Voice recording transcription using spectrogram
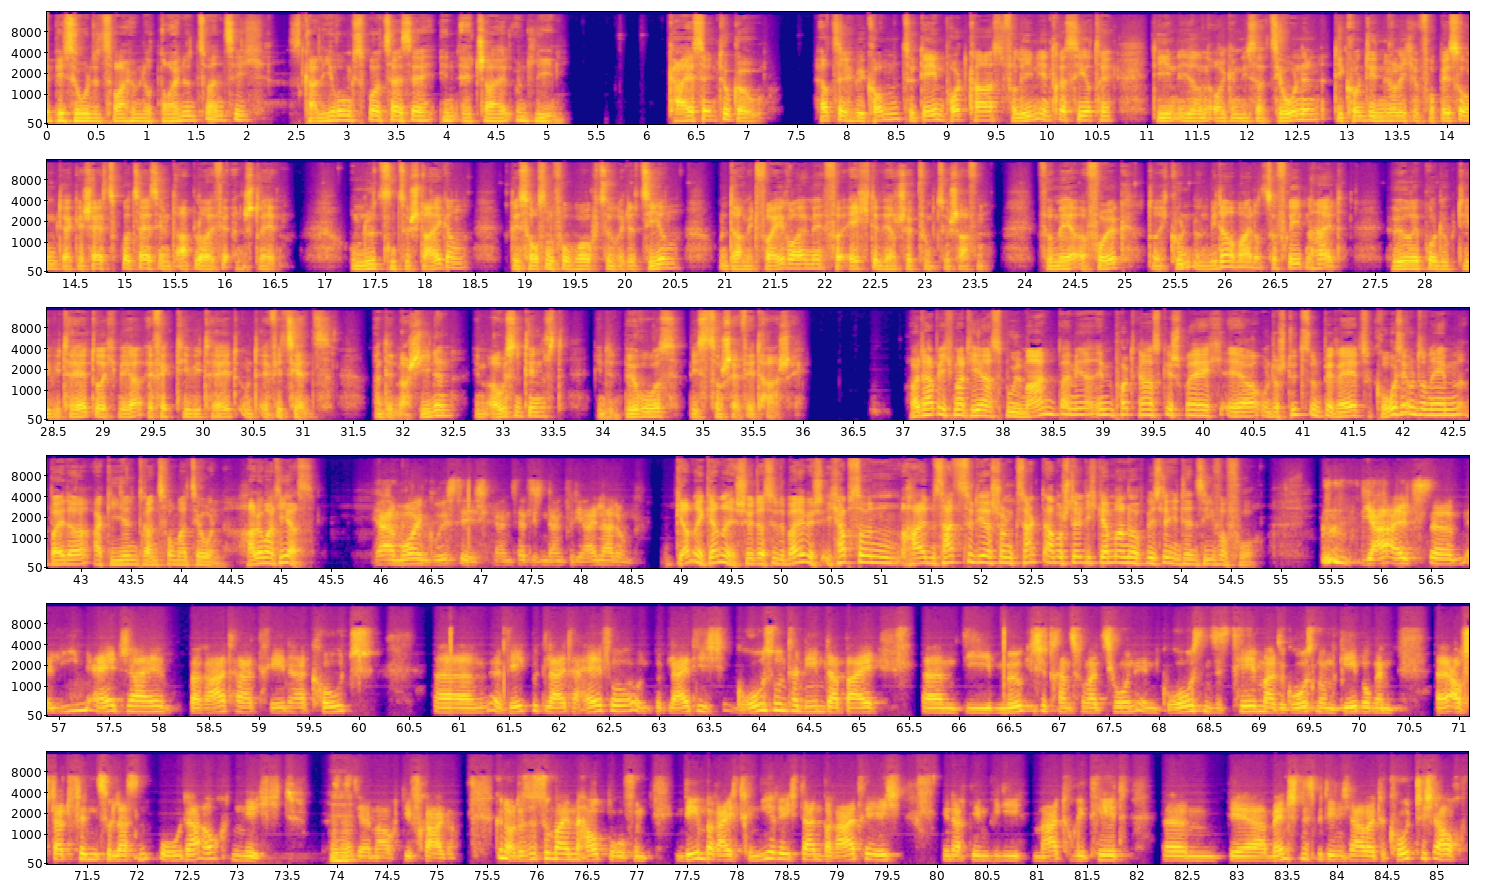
Episode 229 Skalierungsprozesse in Agile und Lean. KSN2Go. Herzlich willkommen zu dem Podcast für Lean-Interessierte, die in ihren Organisationen die kontinuierliche Verbesserung der Geschäftsprozesse und Abläufe anstreben, um Nutzen zu steigern, Ressourcenverbrauch zu reduzieren und damit Freiräume für echte Wertschöpfung zu schaffen, für mehr Erfolg durch Kunden- und Mitarbeiterzufriedenheit, höhere Produktivität durch mehr Effektivität und Effizienz an den Maschinen, im Außendienst, in den Büros bis zur Chefetage. Heute habe ich Matthias Buhlmann bei mir im Podcastgespräch. Er unterstützt und berät große Unternehmen bei der agilen Transformation. Hallo Matthias. Ja, moin, grüß dich. Ganz herzlichen Dank für die Einladung. Gerne, gerne. Schön, dass du dabei bist. Ich habe so einen halben Satz zu dir schon gesagt, aber stell dich gerne mal noch ein bisschen intensiver vor. Ja, als äh, Lean Agile Berater, Trainer, Coach, äh, Wegbegleiter helfe und begleite ich Großunternehmen dabei, ähm, die mögliche Transformation in großen Systemen, also großen Umgebungen, äh, auch stattfinden zu lassen oder auch nicht. Das mhm. ist ja immer auch die Frage. Genau, das ist so mein Hauptberuf. Und in dem Bereich trainiere ich dann, berate ich, je nachdem, wie die Maturität ähm, der Menschen ist, mit denen ich arbeite, coache ich auch.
